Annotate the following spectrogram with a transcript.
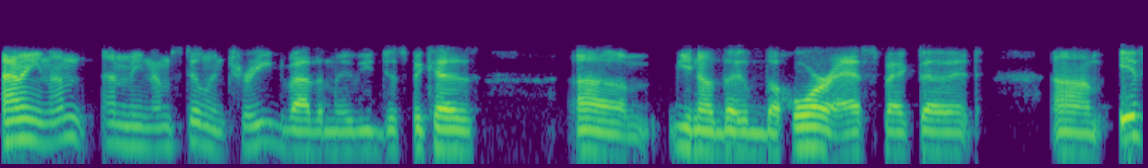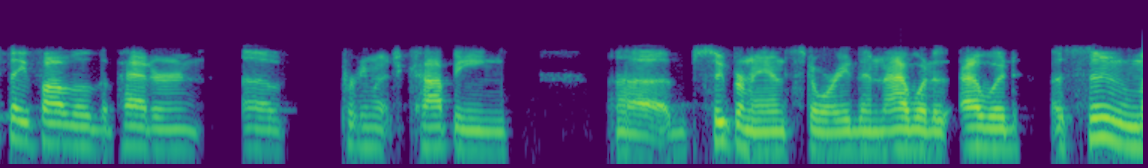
I mean, I'm I mean, I'm still intrigued by the movie just because um, you know, the the horror aspect of it. Um, if they follow the pattern of pretty much copying uh Superman's story, then I would I would assume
